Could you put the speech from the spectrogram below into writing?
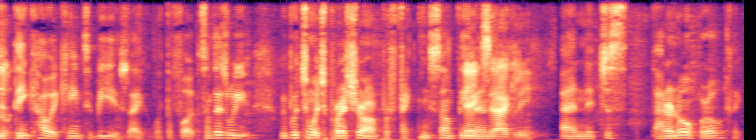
And to think how it came to be is like what the fuck. Sometimes we we put too much pressure on perfecting something and, Exactly. and it just I don't know, bro. Like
